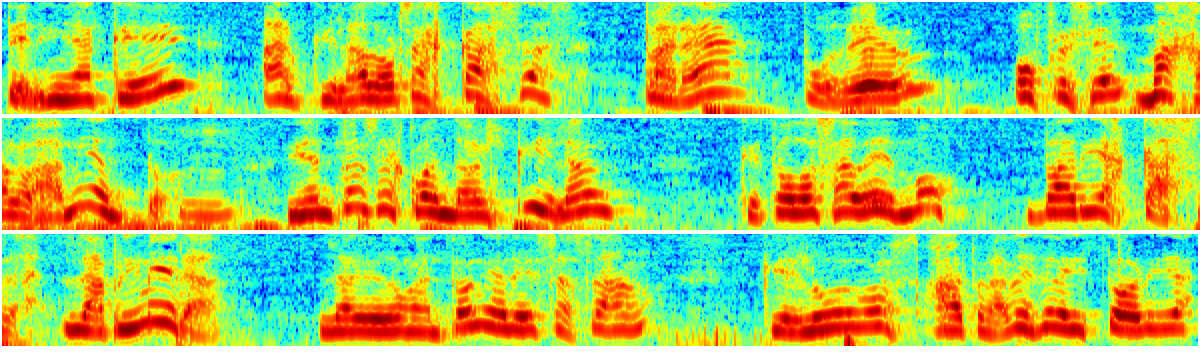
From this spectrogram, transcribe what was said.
tenía que alquilar otras casas para poder ofrecer más alojamiento. Y entonces cuando alquilan, que todos sabemos, varias casas. La primera, la de don Antonio de Sassán, que luego a través de la historia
